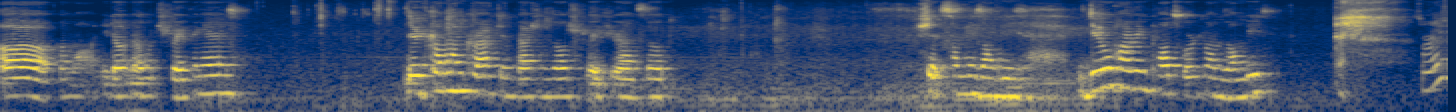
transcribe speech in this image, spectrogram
Oh come on. You don't know what strafing is? Dude, come on, crafting fashions. I'll strafe your ass out. Shit, so many zombies. Do harming pots work on zombies? Sorry?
